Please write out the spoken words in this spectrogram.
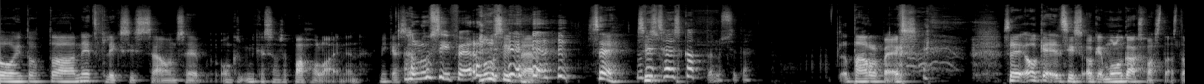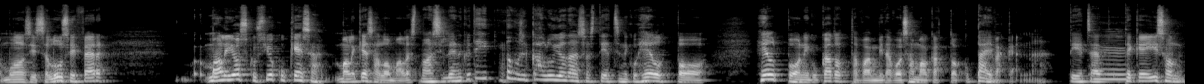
toi tota, Netflixissä on se, onko, mikä se on se paholainen? Mikä se on? Lucifer. Lucifer. Se, Mutta et siis sä ois kattonut sitä. tarpeeksi. Se, okei, okay, siis okei, okay, mulla on kaksi vastausta. Mulla on siis se Lucifer. Mä olin joskus joku kesä, mä olin kesälomalla, sitten mä olin silleen, että ei, mä voisin haluaa jotain sellaista, että se niin helppoa, helppoa niin katsottavaa, mitä voi samalla katsoa kuin päiväkännää. Tiedätkö, Mm. tekee ison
